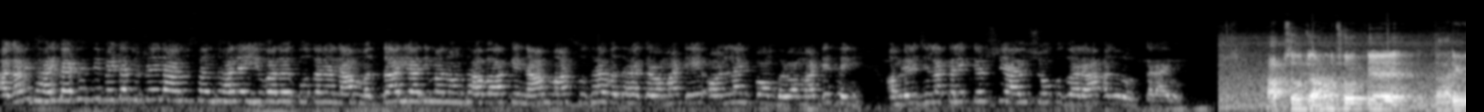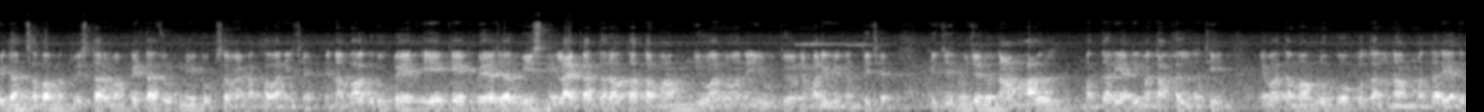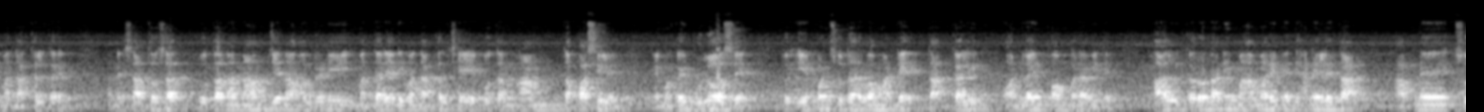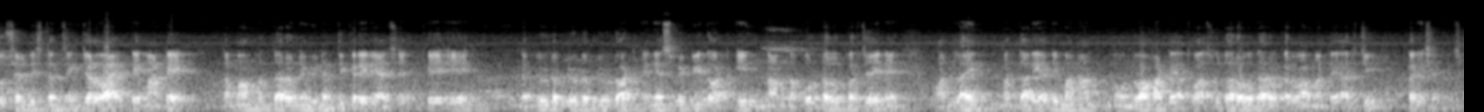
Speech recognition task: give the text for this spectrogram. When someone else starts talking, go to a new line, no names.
આગામી ધારી બેઠકની પેટા ચૂંટણીના અનુસંધાને યુવાનોએ પોતાના નામ મતદાર યાદીમાં નોંધાવવા કે નામમાં સુધારા વધારા કરવા માટે ઓનલાઈન ફોર્મ ભરવા માટે થઈને અમરેલી જિલ્લા કલેક્ટર શ્રી આયુષ શોક દ્વારા અનુરોધ કરાયો.
આપ સૌ જાણો છો કે ધારી વિધાનસભા મત વિસ્તારમાં પેટા ચૂંટણી ટૂંક સમયમાં થવાની છે. તેના ભાગરૂપે એક એક બે હજાર વીસની લાયકાત ધરાવતા તમામ યુવાનો અને યુવતીઓને મારી વિનંતી છે કે જેનું જેનું નામ હાલ મતદાર યાદીમાં દાખલ નથી એવા તમામ લોકો પોતાનું નામ મતદાર યાદીમાં દાખલ કરે અને સાથોસાથ પોતાના નામ જેના ઓલરેડી મતદાર યાદીમાં દાખલ છે એ પોતાનું નામ તપાસી લે, એમાં કંઈ ભૂલો હશે તો એ પણ સુધારવા માટે તાત્કાલિક ઓનલાઈન ફોર્મ ભરાવી દે. હાલ કોરોનાની મહામારીને ધ્યાને લેતા આપણે સોશિયલ ડિસ્ટન્સિંગ જળવાય તે માટે તમામ મતદારોને વિનંતી કરી રહ્યા છે કે એ W W W dot NSVP dot in નામના પોર્ટલ ઉપર જઈને ઓનલાઈન મતદાર યાદીમાં નામ નોંધવા માટે અથવા સુધારો વધારો કરવા માટે અરજી કરી શકે છે.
